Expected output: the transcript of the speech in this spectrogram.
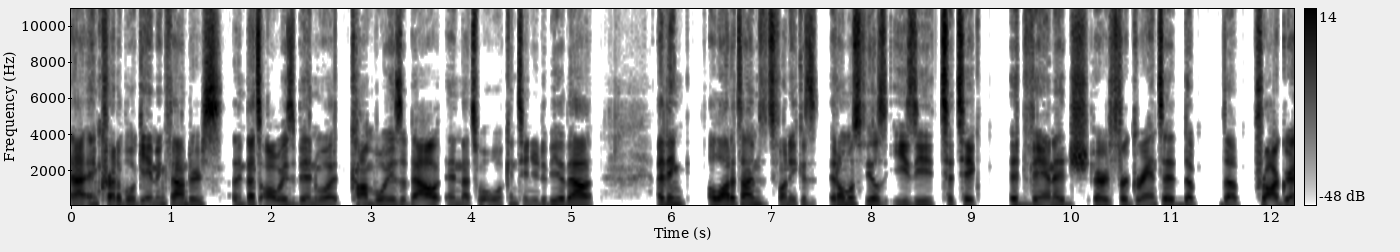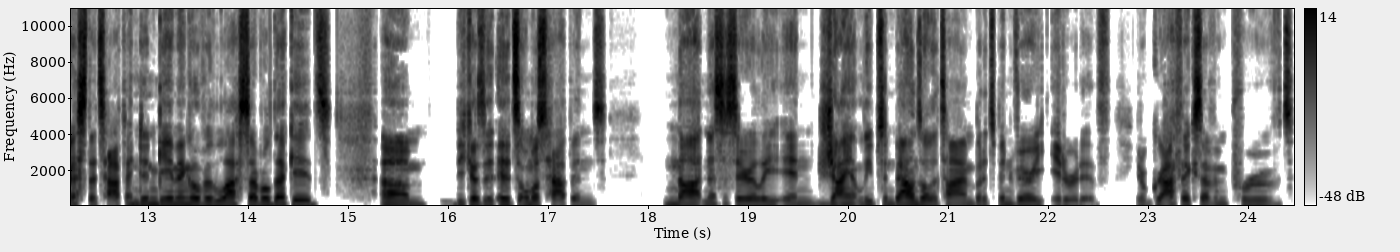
uh, incredible gaming founders. I think that's always been what Convoy is about, and that's what we'll continue to be about. I think a lot of times it's funny because it almost feels easy to take advantage or for granted the the progress that's happened in gaming over the last several decades um, because it, it's almost happened not necessarily in giant leaps and bounds all the time but it's been very iterative. You know graphics have improved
